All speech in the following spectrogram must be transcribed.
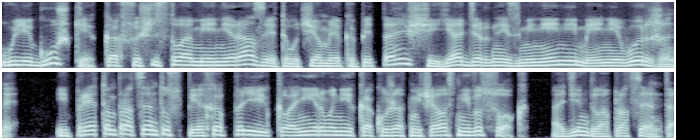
У лягушки, как существа менее развитого, чем млекопитающие, ядерные изменения менее выражены. И при этом процент успеха при клонировании, как уже отмечалось, невысок – 1-2%.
